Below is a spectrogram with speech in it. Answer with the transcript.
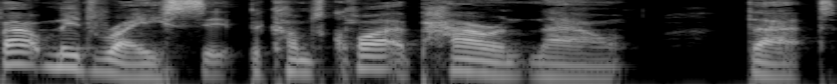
about mid race, it becomes quite apparent now that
